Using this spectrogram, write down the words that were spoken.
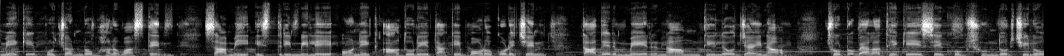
মেয়েকে প্রচণ্ড ভালোবাসতেন। স্বামী, স্ত্রী মিলে অনেক আদরে তাকে বড় করেছেন। তাদের মেয়ের নাম দিল জাইনাব ছোটবেলা থেকে সে খুব সুন্দর ছিল।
